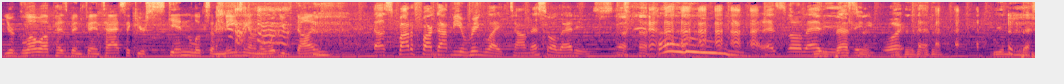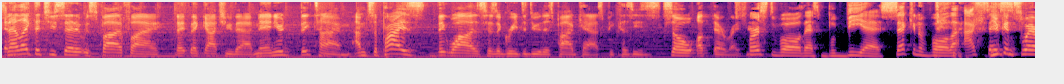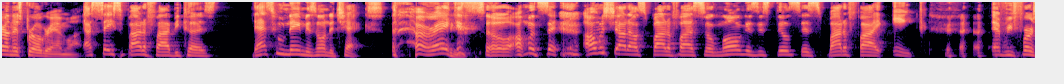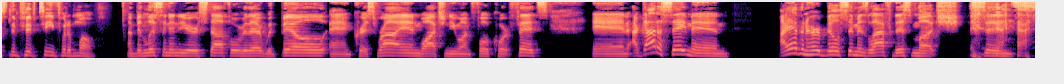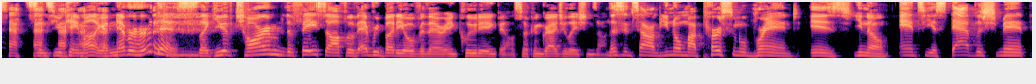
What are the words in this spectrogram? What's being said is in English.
Your glow up has been fantastic. Your skin looks amazing. I don't know what you've done. Uh, Spotify got me a ring light, Tom. That's all that is. That's all that The is, investment. baby the investment. And I like that you said it was Spotify that, that got you that. Man, you're big time. I'm surprised Big Waz has agreed to do this podcast because he's so up there right now. First of all, that's b- BS. Second of all, I, I say you can swear on this program, Waz. I say Spotify because that's who name is on the checks. All right. So I'm gonna say I'm gonna shout out Spotify so long as it still says Spotify Inc. every first and 15th of the month. I've been listening to your stuff over there with Bill and Chris Ryan, watching you on Full Court Fits. And I gotta say, man, I haven't heard Bill Simmons laugh this much since since you came on. Like I've never heard this. Like you have charmed the face off of everybody over there, including Bill. So congratulations on that. Listen, Tom, you know my personal brand is, you know, anti-establishment,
